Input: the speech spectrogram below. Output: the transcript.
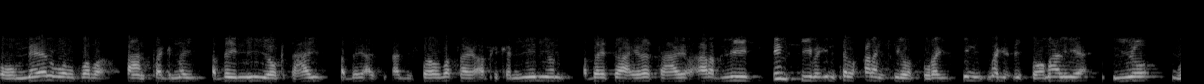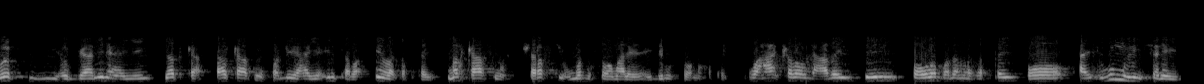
oo meel walbaba aan tagnay. Hadday new york tahay hadday adisababa tahay african union hadday qaahiro tahay arab league intiiba inta calankii la suray in magacii soomaaliya iyo wafdigii hogaaminayay dadka halkaas u fadhiyahaya intaba in la qabtay. Markaasna sharaftii ummadda soomaaliyeed ay dib u soo noqotay. Waxaa kaloo dhacday in howlo badan la qabtay oo ay ugu muhiimsanayd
